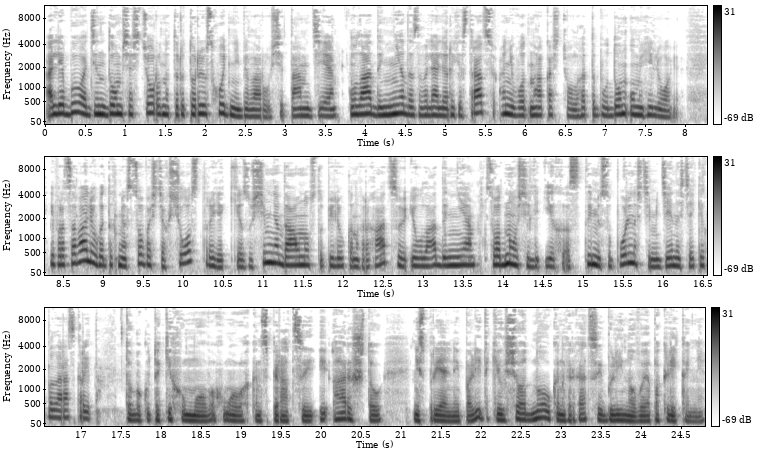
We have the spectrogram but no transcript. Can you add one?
але быў адзін дом сясцёру на тэрыторыі ўсходняй беларусі там дзе улады не дазвалялі рэгістрацыю аніводнага касцёла. Гэта быў дом у магілёве і працавалі ў гэтых мясцовасцях сёстры якія зусім нядаўна ўступілі ў кангрэгацыю і ўлады не суадносілі іх з тымі супольнасцямі дзейнасці якіх была раскрыта. То бок у такіх умовах умовах канспірацыі і арыштаў неспрыяльнай палітыкі ўсё адно ў кангрэгацыі былі новыя пакліканні.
